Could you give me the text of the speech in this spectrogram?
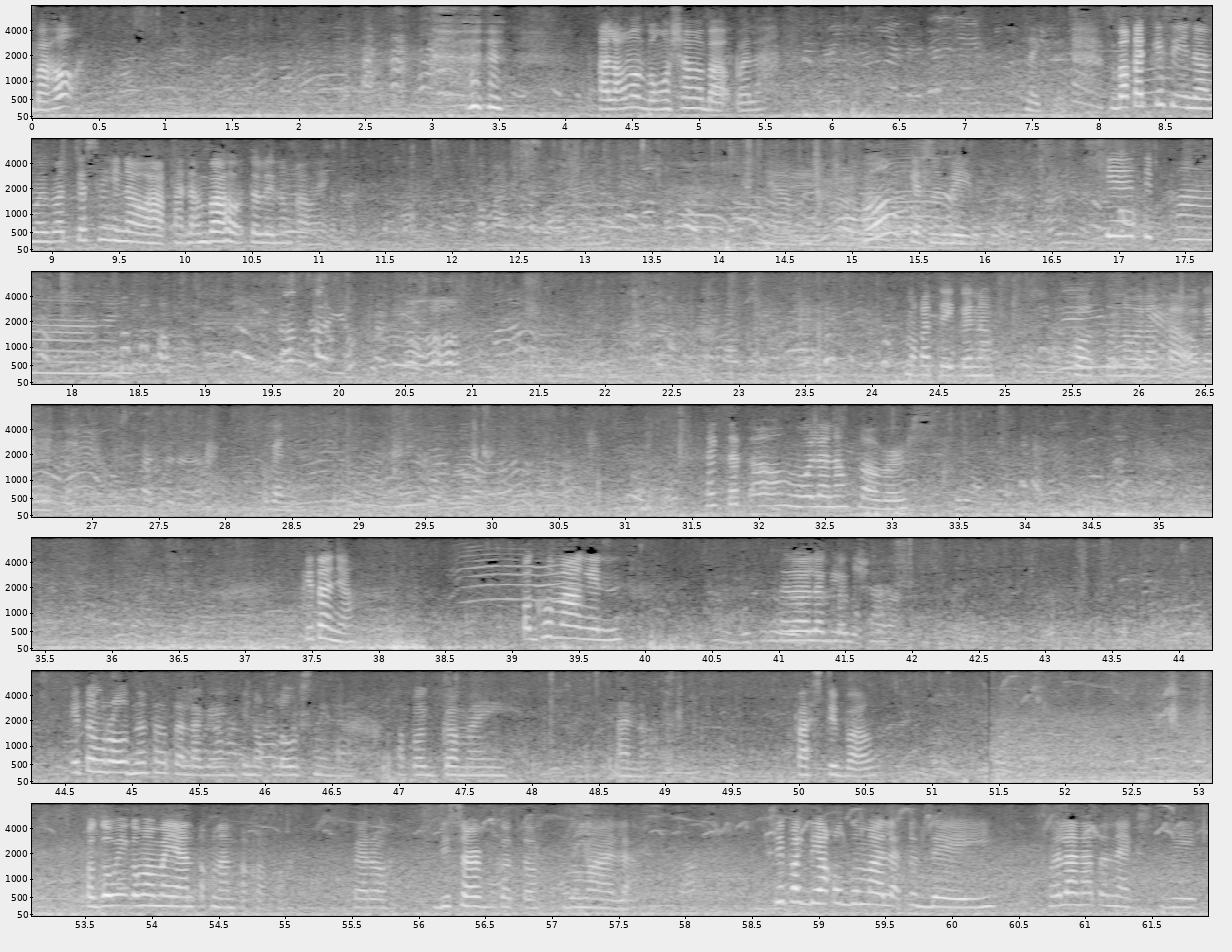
Baho. Akala ko mabango siya, mabaho pala. Like this. Bakit kasi inamoy? Ba't kasi hinawakan? Ang baho tuloy ng kamay ko. Yan. Oh, cute ng baby. Cutie pie. Makatake ka ng photo na walang tao ganito. O ganyan. Like that, oh, mula ng flowers. Kita niya? Pag humangin, Nalalaglag siya. Itong road na to talaga yung kino-close nila kapag ka may ano, festival. Pag uwi ko mamaya antok na antok ako. Pero deserve ko to, gumala. Kasi pag di ako gumala today, wala na to next week.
